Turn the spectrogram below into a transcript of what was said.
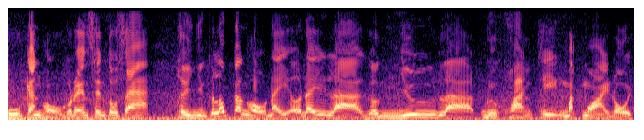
của căn hộ Grand Sentosa. Thì những cái lốc căn hộ này ở đây là gần như là được hoàn thiện mặt ngoài rồi.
